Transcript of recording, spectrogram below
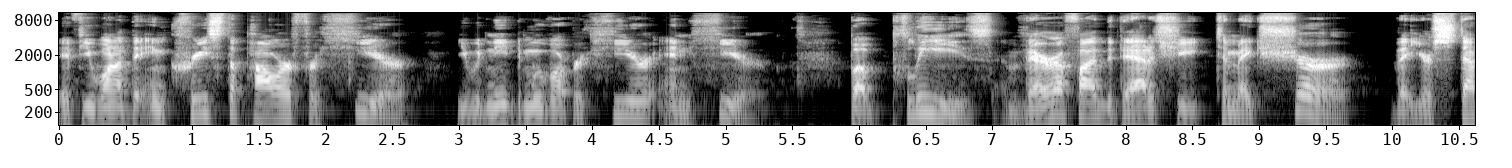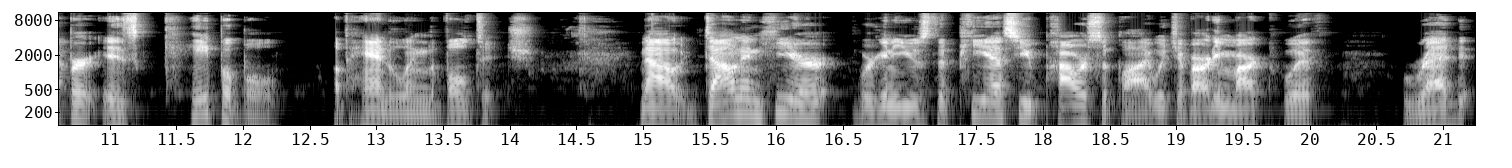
If you wanted to increase the power for here, you would need to move over here and here. But please verify the data sheet to make sure that your stepper is capable of handling the voltage. Now down in here, we're going to use the PSU power supply, which I've already marked with red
